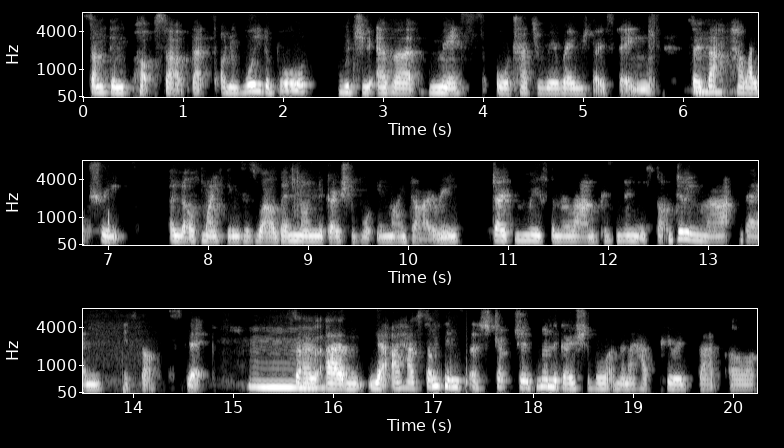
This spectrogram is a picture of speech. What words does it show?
something pops up that's unavoidable would you ever miss or try to rearrange those things? So mm. that's how I treat a lot of my things as well. They're non negotiable in my diary. Don't move them around because when you start doing that, then it starts to slip. Mm. So, um, yeah, I have some things that are structured, non negotiable, and then I have periods that are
